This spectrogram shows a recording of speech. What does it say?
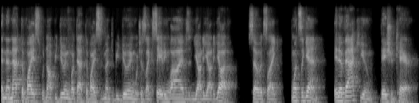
And then that device would not be doing what that device is meant to be doing, which is like saving lives and yada, yada, yada. So it's like, once again, in a vacuum, they should care.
